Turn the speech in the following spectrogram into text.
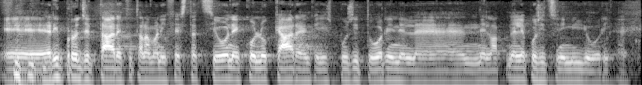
eh, riprogettare tutta la manifestazione e collocare anche gli espositori nelle, nella, nelle posizioni migliori. Ecco.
